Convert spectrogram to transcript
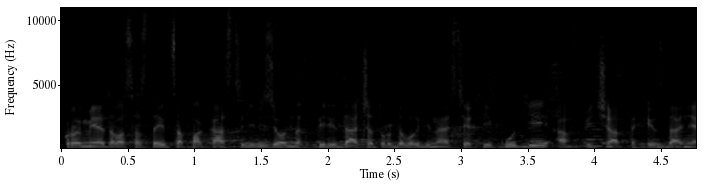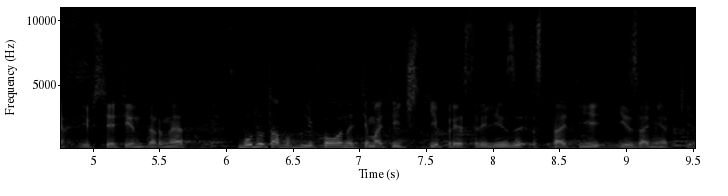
Кроме этого, состоится показ телевизионных передач о трудовых династиях Якутии, а в печатных изданиях и в сети интернет будут опубликованы тематические пресс-релизы, статьи и заметки.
